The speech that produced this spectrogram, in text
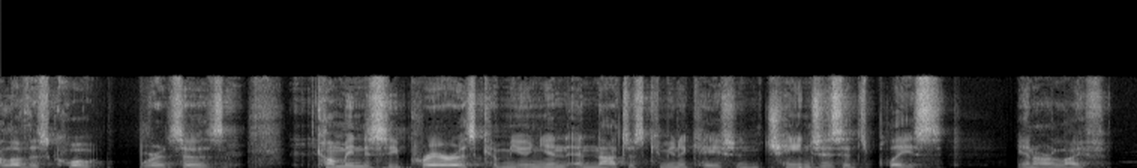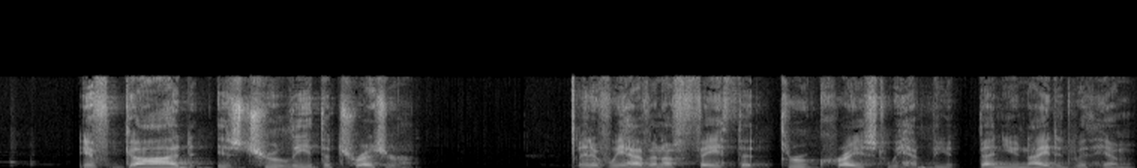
I love this quote where it says, Coming to see prayer as communion and not just communication changes its place in our life. If God is truly the treasure, and if we have enough faith that through Christ we have been united with Him,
